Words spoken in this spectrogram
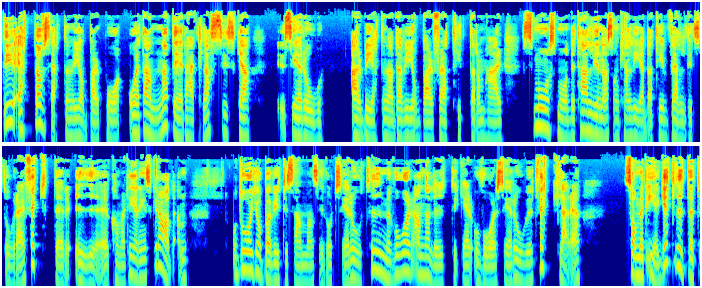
Det är ett av sätten vi jobbar på och ett annat är det här klassiska CRO arbetena där vi jobbar för att hitta de här små, små detaljerna som kan leda till väldigt stora effekter i eh, konverteringsgraden. Och då jobbar vi tillsammans i vårt CRO-team med vår analytiker och vår CRO-utvecklare som ett eget litet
